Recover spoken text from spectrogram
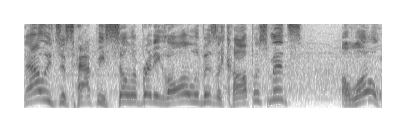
Now he's just happy celebrating all of his accomplishments alone.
